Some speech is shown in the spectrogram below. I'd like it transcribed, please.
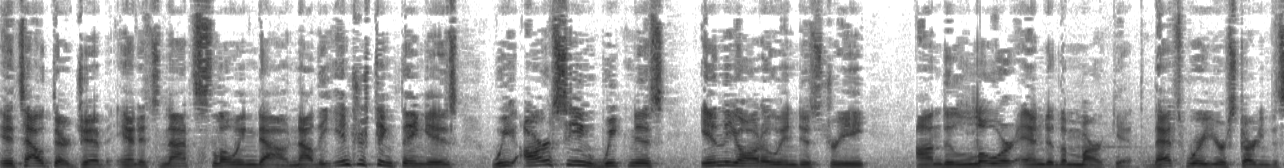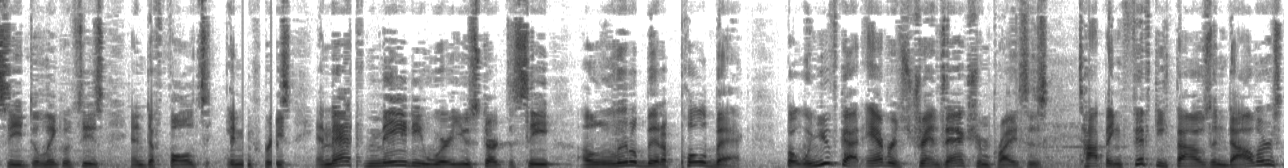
It's out there, Jeb, and it's not slowing down. Now, the interesting thing is we are seeing weakness in the auto industry on the lower end of the market. That's where you're starting to see delinquencies and defaults increase, and that's maybe where you start to see a little bit of pullback. But when you've got average transaction prices topping $50,000,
